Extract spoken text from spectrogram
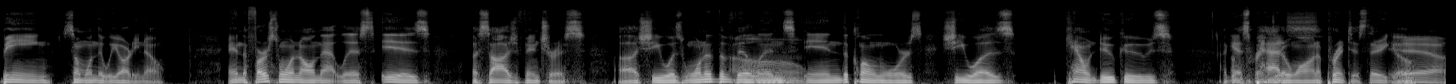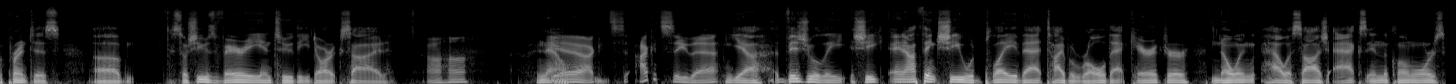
being someone that we already know. And the first one on that list is Asajj Ventress. Uh, she was one of the villains Oh. in the Clone Wars. She was Count Dooku's, I guess, Apprentice. Padawan apprentice. There you go, Yeah. apprentice. Um, so she was very into the dark side. Uh huh. Now, Yeah, I could see, I could see that. yeah, visually, she and I think she would play that type of role, that character, knowing how Asajj acts in the Clone Wars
